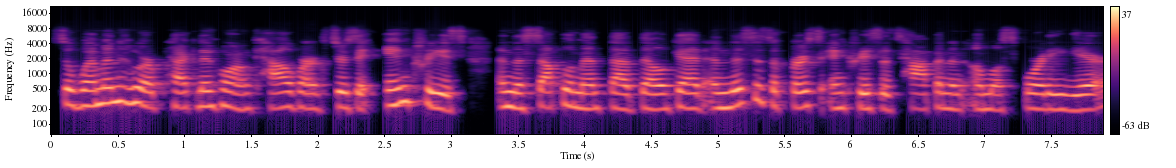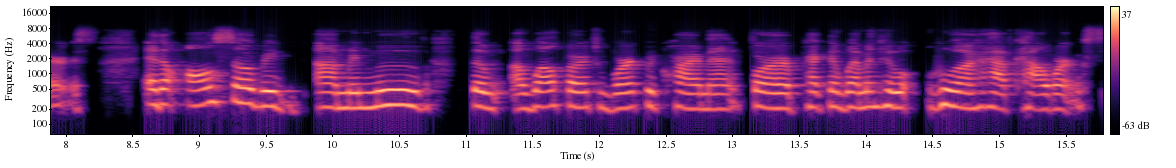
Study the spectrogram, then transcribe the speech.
So women who are pregnant who are on CalWORKs, there's an increase in the supplement that they'll get. And this is the first increase that's happened in almost 40 years. It'll also re, um, remove the welfare to work requirement for pregnant women who, who have CalWORKs.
